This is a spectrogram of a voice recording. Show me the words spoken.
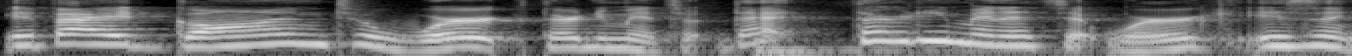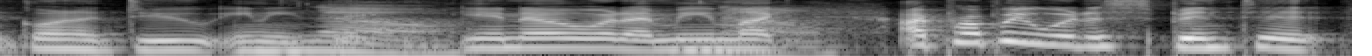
if I had gone to work 30 minutes, that 30 minutes at work isn't going to do anything. No. You know what I mean? Like, I probably would have spent it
